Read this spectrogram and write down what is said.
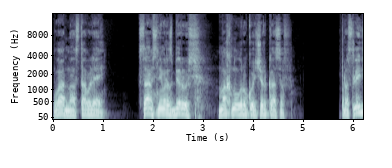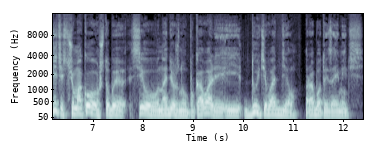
Ладно, оставляй. Сам с ним разберусь, махнул рукой Черкасов. Проследите с Чумаковым, чтобы Сивова надежно упаковали и дуйте в отдел. Работой займитесь.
